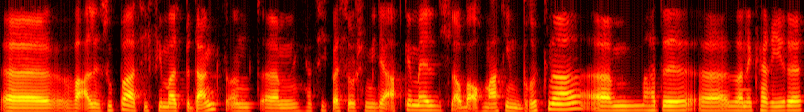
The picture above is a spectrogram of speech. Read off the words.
äh, war alles super, hat sich vielmals bedankt und ähm, hat sich bei Social Media abgemeldet. Ich glaube auch Martin Brückner ähm, hatte äh, seine Karriere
